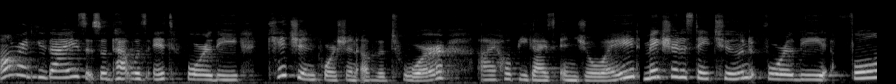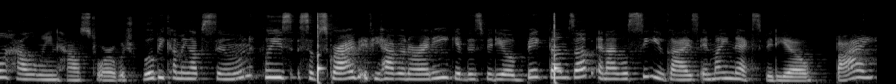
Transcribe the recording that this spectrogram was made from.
Alright, you guys, so that was it for the kitchen portion of the tour. I hope you guys enjoyed. Make sure to stay tuned for the full Halloween house tour, which will be coming up soon. Please subscribe if you haven't already. Give this video a big thumbs up, and I will see you guys in my next video. Bye!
